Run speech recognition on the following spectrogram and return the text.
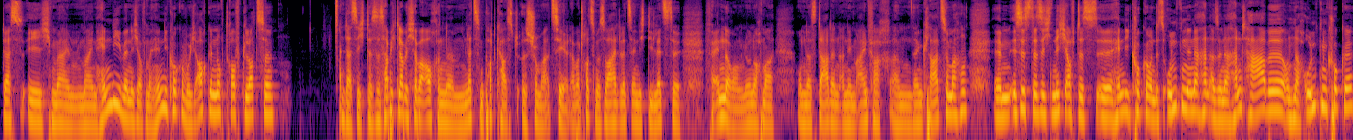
dass ich mein, mein Handy, wenn ich auf mein Handy gucke, wo ich auch genug drauf glotze, dass ich, das, das habe ich, glaube ich, aber auch in einem letzten Podcast schon mal erzählt. Aber trotzdem, es war halt letztendlich die letzte Veränderung. Nur nochmal, um das da dann an dem einfach ähm, dann klar zu machen. Ähm, ist es, dass ich nicht auf das äh, Handy gucke und es unten in der Hand, also in der Hand habe und nach unten gucke,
